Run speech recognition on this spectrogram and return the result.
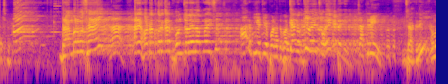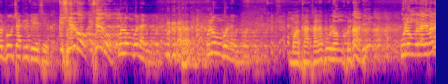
আচ্ছা। ব্রাহ্মণ মশাই? হ্যাঁ। আরে হঠাৎ করে কার ফোন চলে এলো আপনার ইসে আর বিয়ে টিয়ে পড়াতে পারব কেন কি হয়েছে? হয়ে গেছে কি? চাকরি। চাকরি? আমার বউ চাকরি পেয়েছে। কিসের গো? কিসের গো? উলঙ্গ নারী। উলঙ্গ নারী। মাথা খারাপ উলঙ্গ নারী। উলঙ্গ নারী মানে?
